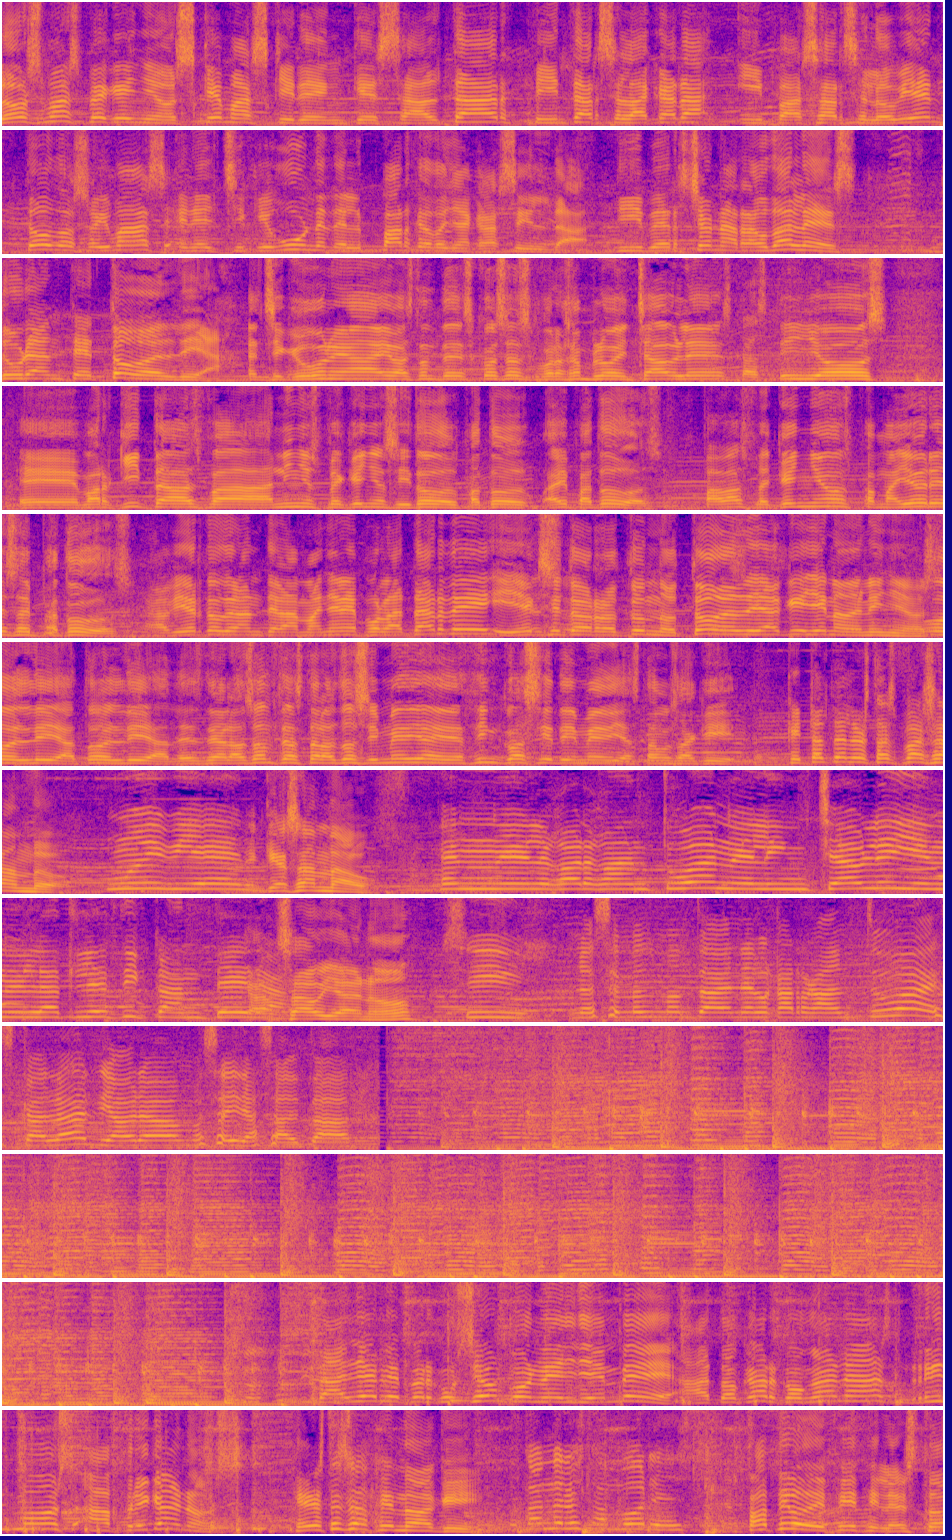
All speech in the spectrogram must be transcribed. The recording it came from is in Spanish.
Los más pequeños, ¿qué más quieren que saltar, pintarse la cara y pasárselo bien? Todos hoy más en el Chiquigune del Parque Doña Casilda. Diversión a raudales durante todo el día. En Chiquigune hay bastantes cosas, por ejemplo, hinchables, castillos, eh, barquitas para niños pequeños y todos, para todos, hay para todos. Para más pequeños, para mayores, hay para todos. Abierto durante la mañana y por la tarde y éxito rotundo. Todo el día aquí lleno de niños. Todo el día, todo el día. Desde las 11 hasta las 2 y media y de 5 a 7 y media estamos aquí. ¿Qué tal te lo estás pasando? Muy bien. ¿En qué has andado? En el Gargantúa, en el hinchable y en el Athletic Cantera. Cansado ya, ¿no? Sí. Nos hemos montado en el Gargantúa a escalar y ahora vamos a ir a saltar. Taller de percusión con el yembe, a tocar con ganas ritmos africanos. ¿Qué estás haciendo aquí? Tocando los tambores. ¿Es fácil o difícil esto?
